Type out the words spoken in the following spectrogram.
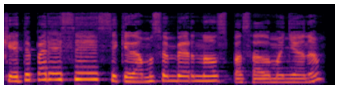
¿Qué te parece si quedamos en vernos pasado mañana?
